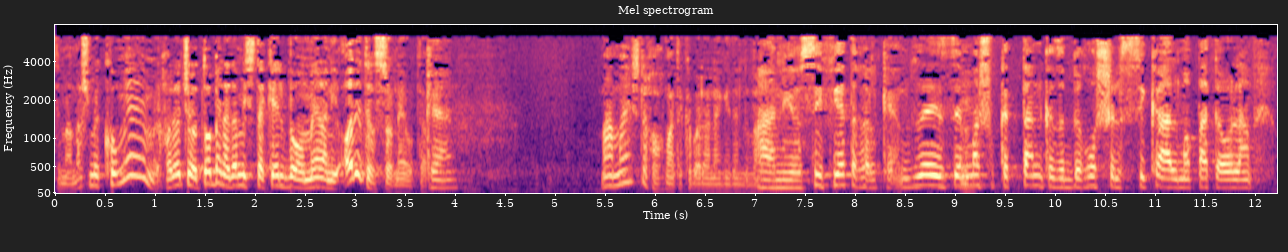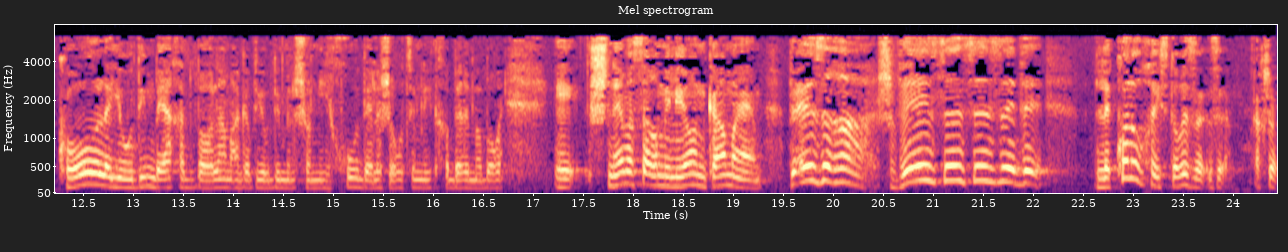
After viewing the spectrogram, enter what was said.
זה ממש מקומם. יכול להיות שאותו בן אדם מסתכל ואומר, אני עוד יותר שונא אותם. כן. מה, מה יש לחוכמת הקבלה להגיד על דבר כזה? אני אוסיף יתר על כן, זה, זה משהו קטן כזה בראש של סיכה על מפת העולם. כל היהודים ביחד בעולם, אגב, יהודים מלשון ייחוד, אלה שרוצים להתחבר עם הבורא. אה, 12 מיליון, כמה הם? ואיזה רעש, ואיזה זה זה, ו... לכל אורך ההיסטוריה זה, זה... עכשיו,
